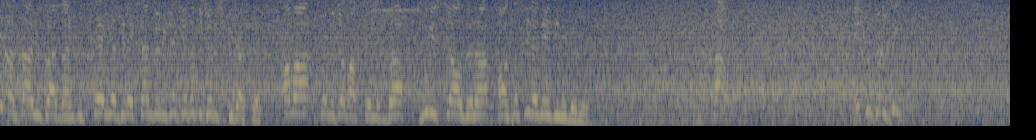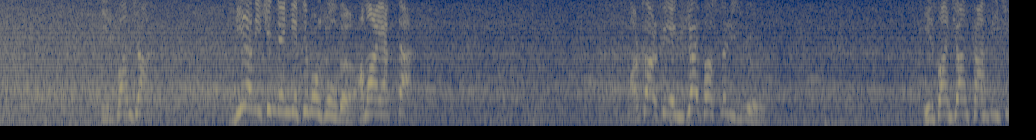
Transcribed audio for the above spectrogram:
biraz daha yukarıdan gitse ya direkten dönecek ya da dışarı çıkacaktı. Ama sonuca baktığımızda bu riski aldığına fazlasıyla değdiğini görüyoruz. Gustavo. Mesut Özil. İrfan Can. Bir an için dengesi bozuldu ama ayakta. Arka arkaya güzel paslar izliyoruz. İrfan Can Kahveci.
